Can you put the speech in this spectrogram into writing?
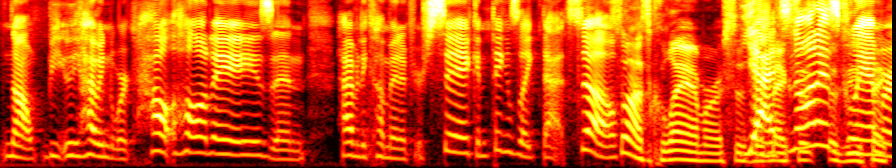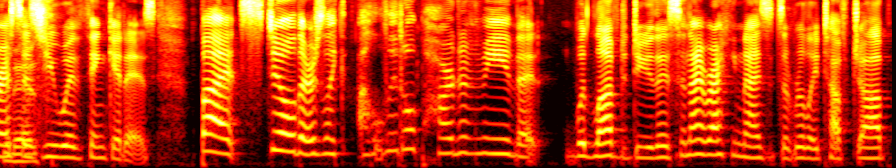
not be, having to work hol- holidays and having to come in if you're sick and things like that. So It's not as glamorous as yeah, makes it's not it, as you it glamorous is. as you would think it is. But still, there's like a little part of me that would love to do this. And I recognize it's a really tough job,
